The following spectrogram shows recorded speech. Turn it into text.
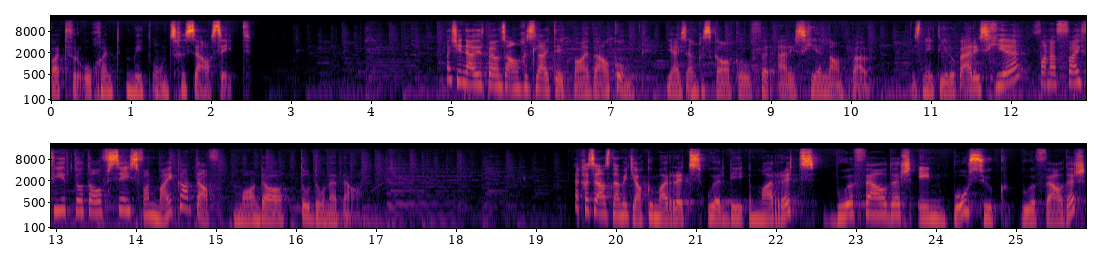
wat ver oggend met ons gesels het. As jy nou hier by ons aangesluit het, baie welkom. Jy's ingeskakel vir RSG Landbou. Dis net hier op RSG vanaf 5uur tot 6:30 van my kant af, Maandag tot Donderdag. Ek gesels nou met Jaco Marits oor die Marits Bovelders en Boshoek Bovelders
